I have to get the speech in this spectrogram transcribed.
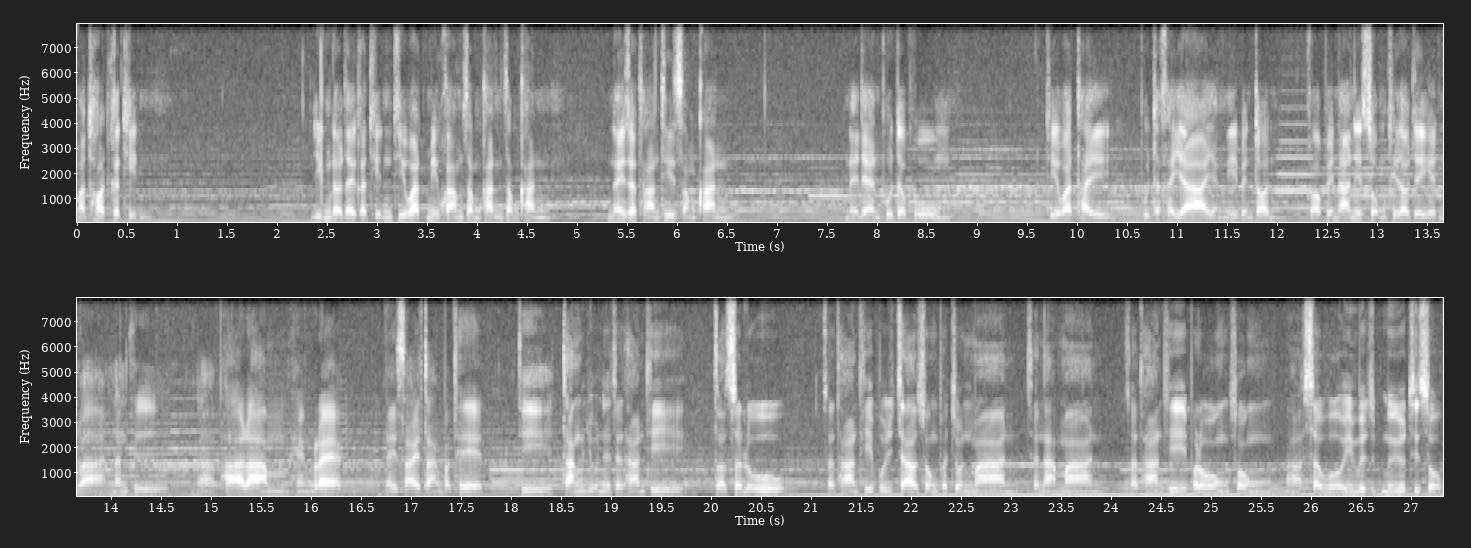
มาทอดกระถิน ยิ่งเราได้กระถินที่วัดมีความสำคัญสำคัญ ในสถานที่สำคัญ ในแดนพุทธภูมิ ที่วัดไทยพุทธคยาอย่างนี้เป็นต้น ก็เป็นอานิสงส์ที่เราจะเห็นว่านั่นคือพระอารามแห่งแรกในสายต่างประเทศที่ตั้งอยู่ในสถานที่ตรัสรู้สถานที่พระพุทธเจ้าทรงผจญมารชนะมารสถานที่พระองค์ทรงเสวยมิยุติสุข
